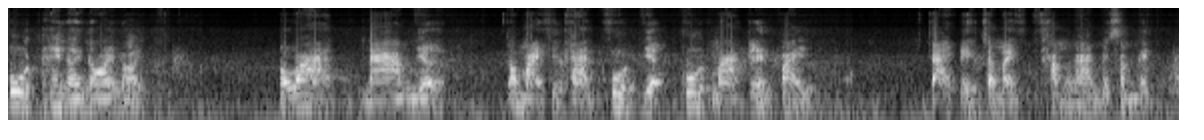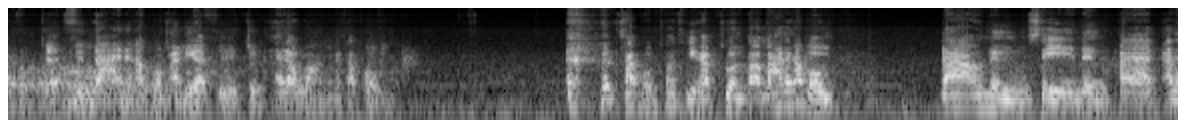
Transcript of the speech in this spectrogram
พูดให้น้อยๆหน่อย เพราะว่าน้ำเยอะก็หมายถึงการพูดเยอะพูดมากเกินไป กลายเป็นจะไม่ทำงานไม่สำเร็จเกิดขึ้นได้นะครับ ผมอันนี้ก็คือจุดให้ระวังนะครับ ผม ครับผมโทษทีครับ ส่วนต่อมานะครับ ผม ดาวหนึ่งสี่หนึ่งแปดอะไร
